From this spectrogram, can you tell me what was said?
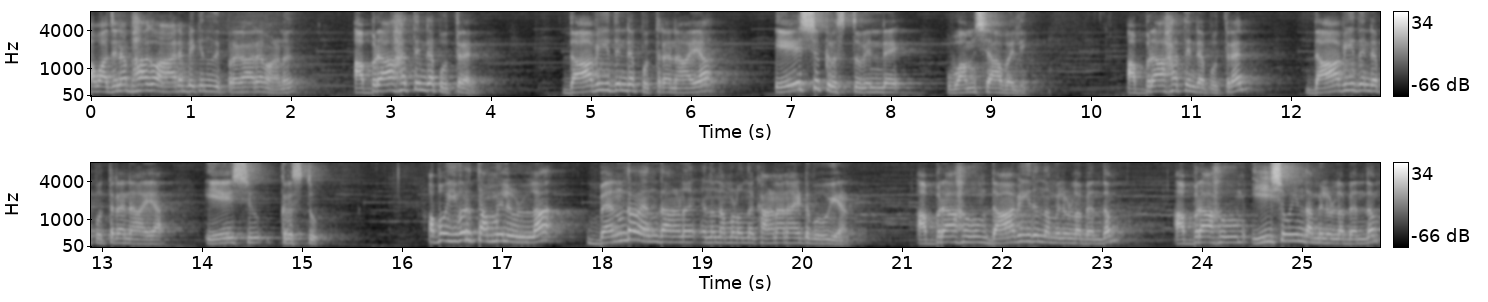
ആ വചനഭാഗം ആരംഭിക്കുന്നത് ഇപ്രകാരമാണ്. അബ്രാഹത്തിന്റെ പുത്രൻ ദാവീദിന്റെ പുത്രനായ യേശു ക്രിസ്തുവിന്റെ വംശാവലി. അബ്രാഹത്തിന്റെ പുത്രൻ ദാവീദിന്റെ പുത്രനായ യേശു ക്രിസ്തു അപ്പോൾ ഇവർ തമ്മിലുള്ള ബന്ധം എന്താണ് എന്ന് നമ്മളൊന്ന് കാണാനായിട്ട് പോവുകയാണ്. അബ്രാഹവും ദാവീദും തമ്മിലുള്ള ബന്ധം അബ്രാഹവും ഈശോയും തമ്മിലുള്ള ബന്ധം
